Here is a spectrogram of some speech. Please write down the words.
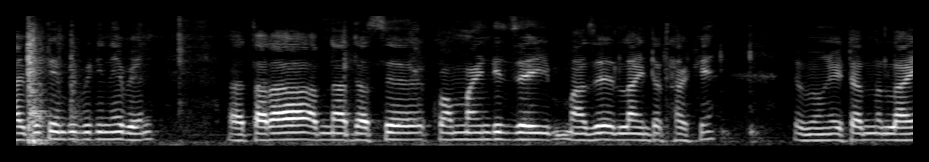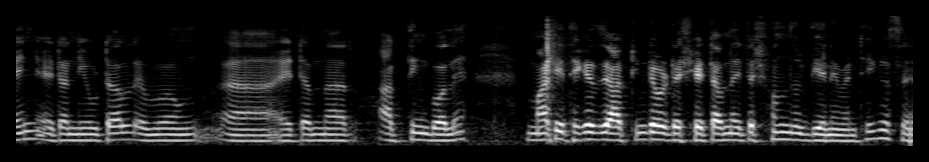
হাইব্রিড এমপিপিটি নেবেন তারা আপনার যাচ্ছে কম মাইন্ডের যেই মাঝে লাইনটা থাকে, এবং এটা আপনার লাইন এটা নিউট্রাল এবং এটা আপনার আর্থিং বলে। মাটি থেকে যে আর্থিংটা ওঠে সেটা আপনি এটা সংযোগ দিয়ে নেবেন, ঠিক আছে?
